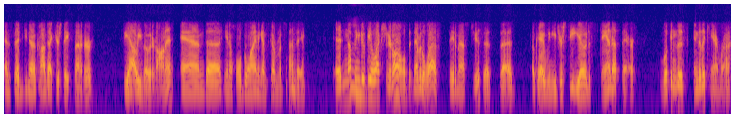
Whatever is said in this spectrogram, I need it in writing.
and said, you know, contact your state senator, see how he voted on it, and uh, you know, hold the line against government spending. It had nothing to do with the election at all, but nevertheless, the state of Massachusetts said, okay, we need your CEO to stand up there, look into this into the camera,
